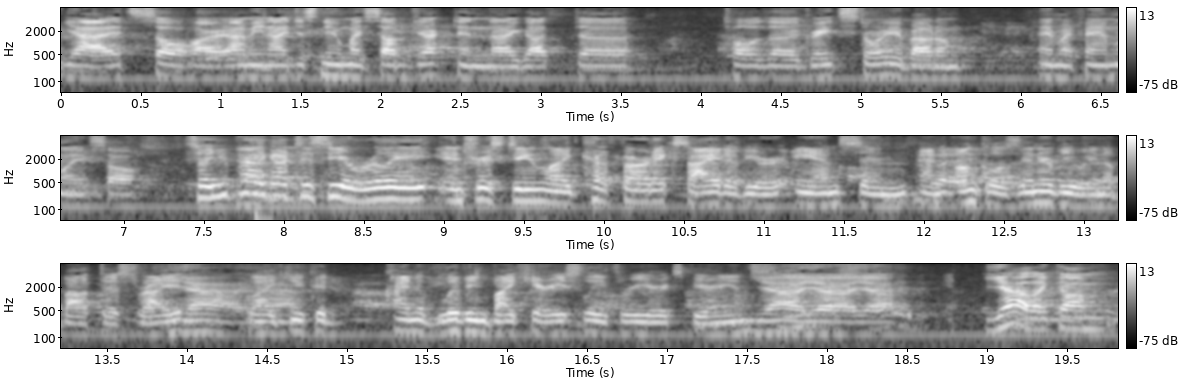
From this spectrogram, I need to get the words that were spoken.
yeah, it's so hard. I mean, I just knew my subject, and I got uh, told a great story about him and my family. So So you probably got to see a really interesting, like cathartic side of your aunts and, and uncles interviewing about this, right? Yeah, Like yeah. you could kind of living vicariously through your experience. Yeah, yeah, yeah. Yeah, like um,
